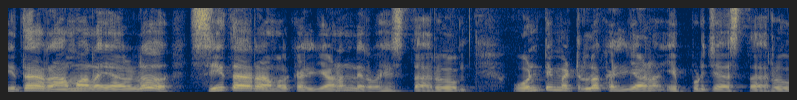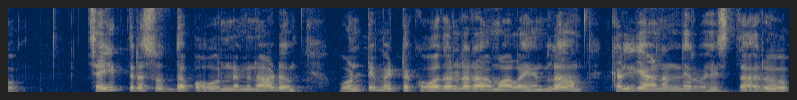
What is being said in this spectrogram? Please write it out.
ఇతర రామాలయాలలో సీతారాముల కళ్యాణం నిర్వహిస్తారు. ఒంటిమెట్టలో కళ్యాణం ఎప్పుడు చేస్తారు? చైత్రశుద్ధ పౌర్ణమి నాడు ఒంటిమిట్ట కోదండ రామాలయంలో కళ్యాణం నిర్వహిస్తారు.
